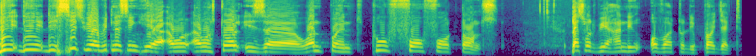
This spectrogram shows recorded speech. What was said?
The, the, the seeds we are witnessing here, I I was told is uh, 1.244 tons. That's what we are handing over to the project.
